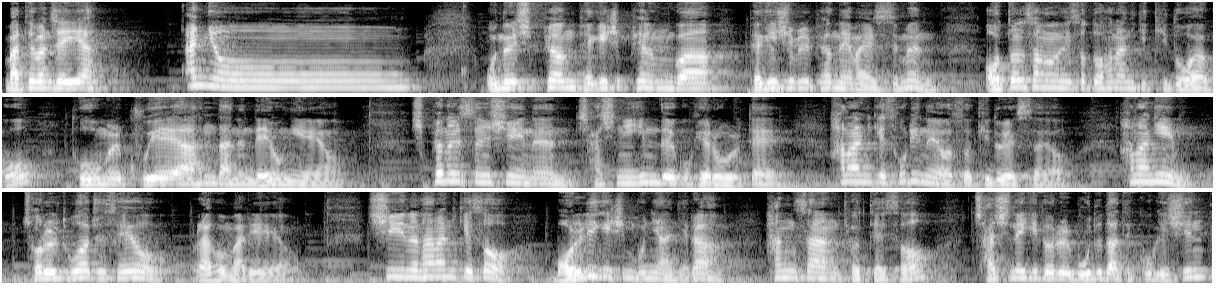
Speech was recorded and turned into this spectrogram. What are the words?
마태반 제이야. 안녕. 오늘 시편 120편과 121편의 말씀은 어떤 상황에서도 하나님께 기도하고 도움을 구해야 한다는 내용이에요. 시편을 쓴 시인은 자신이 힘들고 괴로울 때 하나님께 소리내어서 기도했어요 하나님 저를 도와주세요. 라고 말이에요. 시인은 하나님께서 멀리 계신 분이 아니라 항상 곁에서 자신의 기도를 모두 다 듣고 계신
